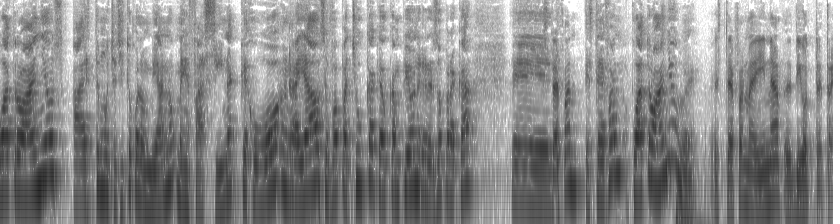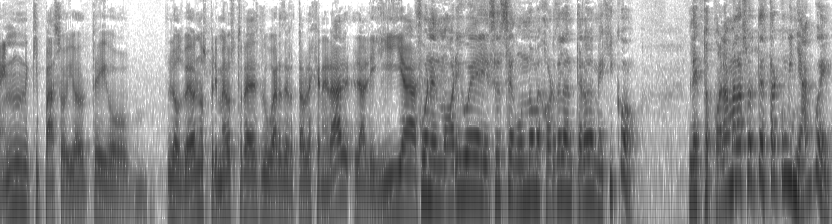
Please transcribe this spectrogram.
cuatro años a este muchachito colombiano. Me fascina que jugó en Rayado, se fue a Pachuca, quedó campeón y regresó para acá. Eh, ¿Estefan? Estefan, cuatro años, güey. Estefan Medina, eh, digo, te traen un equipazo. Yo te digo, los veo en los primeros tres lugares de la tabla general. La liguilla. Funes Mori, güey, es el segundo mejor delantero de México. Le tocó la mala suerte de estar con Guiñac, güey.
